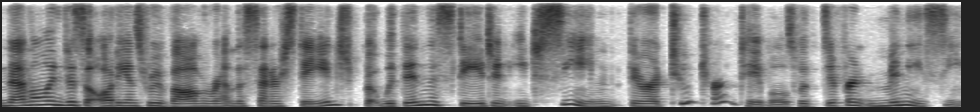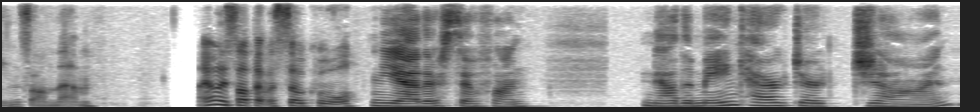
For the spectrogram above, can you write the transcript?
Not only does the audience revolve around the center stage, but within the stage in each scene, there are two turntables with different mini scenes on them. I always thought that was so cool. Yeah, they're so fun. Now, the main character, John,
